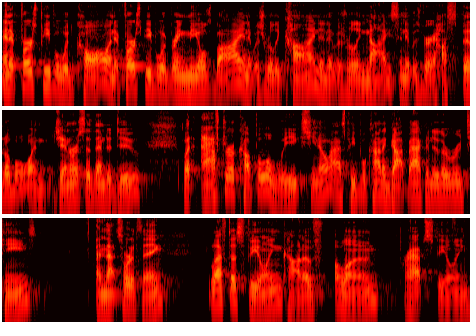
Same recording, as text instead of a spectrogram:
And at first, people would call, and at first, people would bring meals by, and it was really kind, and it was really nice, and it was very hospitable and generous of them to do. But after a couple of weeks, you know, as people kind of got back into their routines and that sort of thing, left us feeling kind of alone, perhaps feeling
